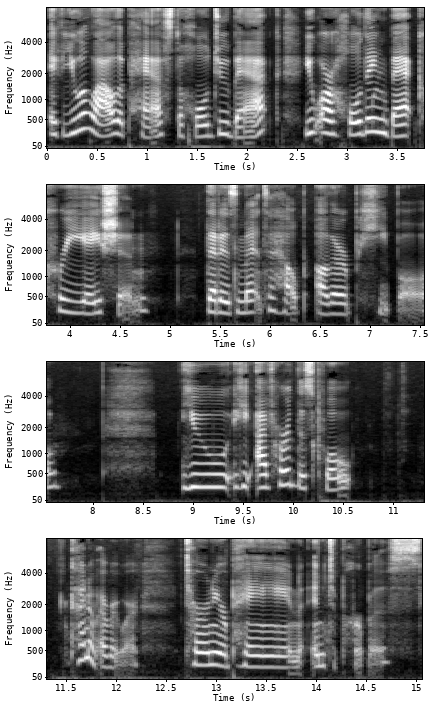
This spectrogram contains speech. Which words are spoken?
If you allow the past to hold you back, you are holding back creation that is meant to help other people. You he I've heard this quote kind of everywhere. Turn your pain into purpose.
